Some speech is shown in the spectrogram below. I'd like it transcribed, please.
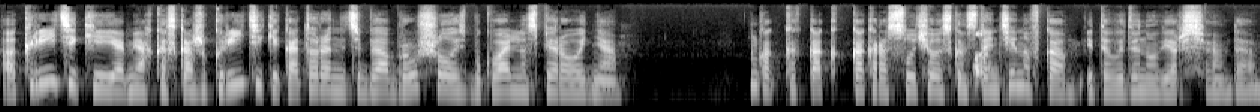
а, критики, я мягко скажу, критики, которая на тебя обрушилась буквально с первого дня? Ну, как, как, как раз случилось Константиновка, и ты выдвинул версию, да.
